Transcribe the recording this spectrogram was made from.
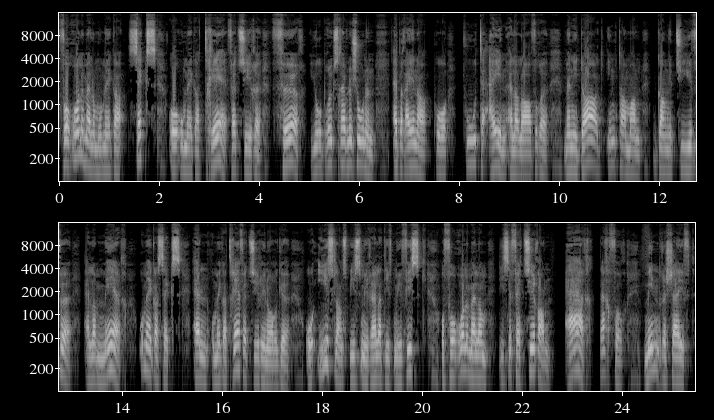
Forholdet mellom omega-6 og omega-3-fettsyre før jordbruksrevolusjonen er beregna på to til én eller lavere, men i dag inntar man gange 20 eller mer omega-6 enn omega-3-fettsyre i Norge, og Island spiser vi relativt mye fisk, og forholdet mellom disse fettsyrene er derfor mindre skjevt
